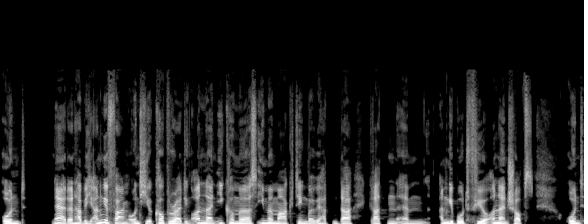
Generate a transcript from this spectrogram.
Und naja, dann habe ich angefangen und hier Copywriting, Online, E-Commerce, E-Mail-Marketing, weil wir hatten da gerade ein ähm, Angebot für Online-Shops. Und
